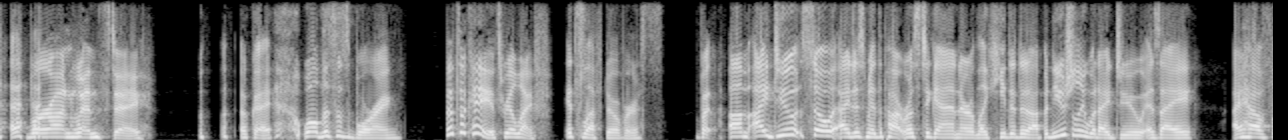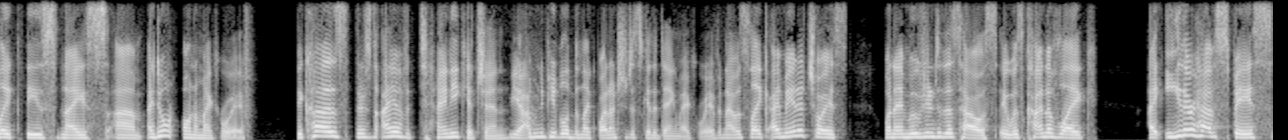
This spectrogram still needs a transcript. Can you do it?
We're on Wednesday. okay. Well, this is boring. That's okay. It's real life. It's leftovers. But Um, I do. So I just made the pot roast again, or like heated it up. And usually, what I do is I I have like these nice. Um, I don't own a microwave because there's. I have a tiny kitchen. Yeah. So many people have been like, "Why don't you just get a dang microwave?" And I was like, I made a choice when I moved into this house. It was kind of like I either have space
